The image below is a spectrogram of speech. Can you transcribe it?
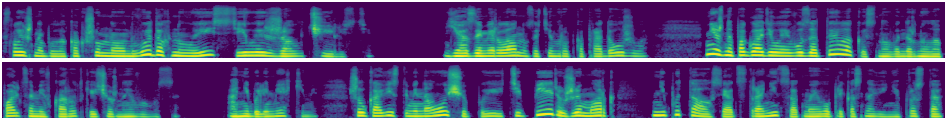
Слышно было, как шумно он выдохнул и с силой сжал челюсти. Я замерла, но затем робко продолжила. Нежно погладила его затылок и снова нырнула пальцами в короткие черные волосы. Они были мягкими, шелковистыми на ощупь, и теперь уже Марк не пытался отстраниться от моего прикосновения, просто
